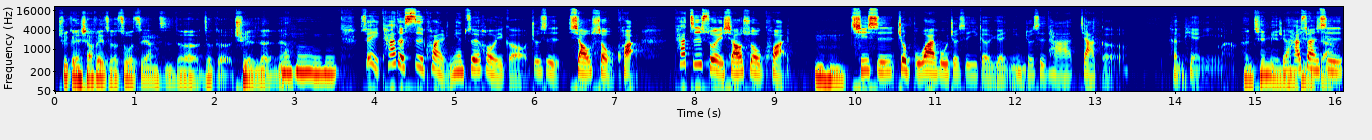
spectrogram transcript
去跟消费者做这样子的这个确认，嗯哼嗯哼，所以它的四块里面最后一个就是销售块，它之所以销售快，嗯哼，其实就不外乎就是一个原因，就是它价格很便宜嘛，很亲民，就它算是，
